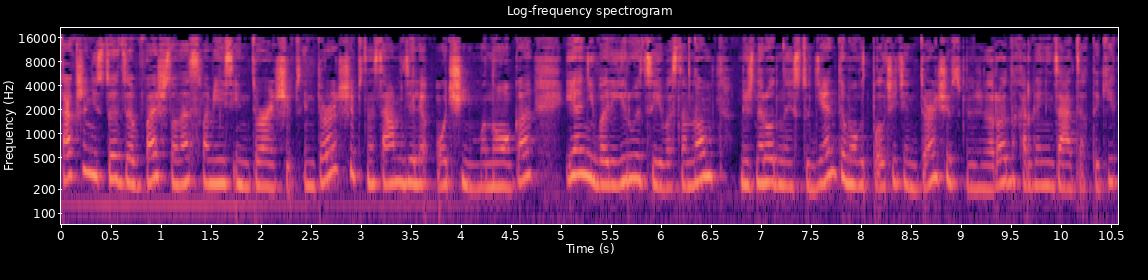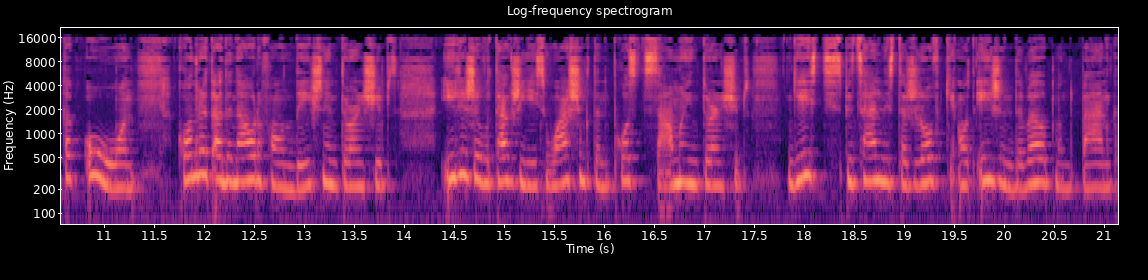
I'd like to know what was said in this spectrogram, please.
Также не стоит забывать, что у нас с вами есть internships. Internships на самом деле очень много, и они варьируются, и в основном международные студенты могут получить internships в международных организациях, таких как ООН, Conrad Adenauer Foundation Internships, или же вот также есть Washington Post Summer Internships, есть специальные стажировки от Asian Development Bank,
